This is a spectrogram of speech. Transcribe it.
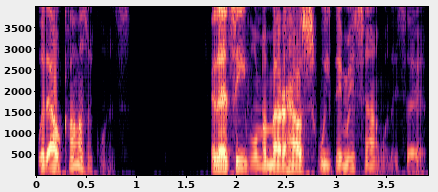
without consequence. And that's evil, no matter how sweet they may sound when they say it.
